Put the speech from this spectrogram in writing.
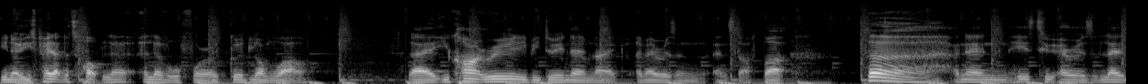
you know, he's played at the top le- level for a good long while. Like you can't really be doing them like um, errors and, and stuff. But uh, and then his two errors led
